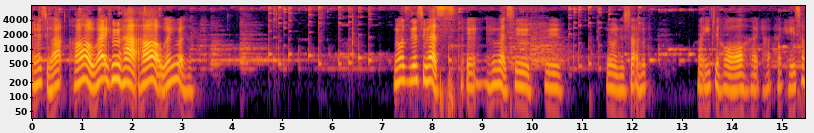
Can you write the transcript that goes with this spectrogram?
where's that? Oh, right, who hat? Oh, right, where? What's this? Who has? Uh, who has? Who? Who? Who is that? Who? Eat the hall. I, I, I hate the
